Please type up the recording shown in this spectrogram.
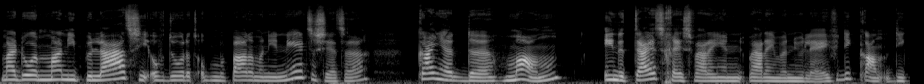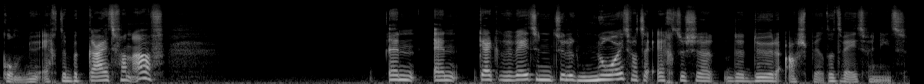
Maar door manipulatie of door het op een bepaalde manier neer te zetten, kan je de man in de tijdsgeest waarin, waarin we nu leven, die, kan, die komt nu echt de bekijt van af. En, en kijk, we weten natuurlijk nooit wat er echt tussen de deuren afspeelt. Dat weten we niet.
